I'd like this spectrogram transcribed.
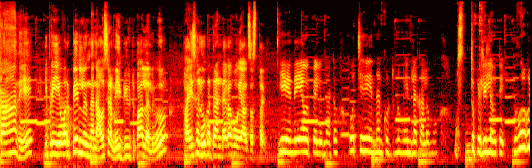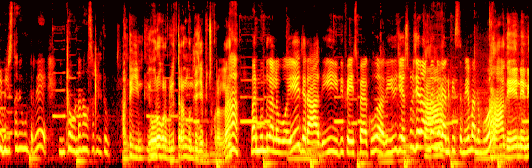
కాదే ఇప్పుడు ఎవరి పెళ్ళి ఉందని అవసరం ఈ బ్యూటీ పార్లర్లు పైసలు ఒక దండగా పోయాల్సి వస్తుంది ఏంది ఎవరు పెళ్ళి ఉందట వచ్చేది ఏందనుకుంటున్నావు? ఎండ్లకాలము మస్తు పెళ్ళిళ్ళు అవుతాయి. ఎవరొకరు పిలుస్తూనే ఉంటారే. ఇంట్లో ఉండని అవసరం లేదు. అంటే ఇంట్లో ఎవరో ఒకరు పిలుస్తారని ముందే చెప్పించుకోవాలా? ఆ, మరి ముందుగా పోయి జర అది ఇది ఫేస్ ప్యాక్ అది ఇది చేసుకుని జర అందంగా కనిపిస్తామే మనము. కాదే నేను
